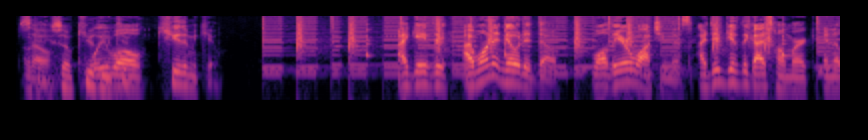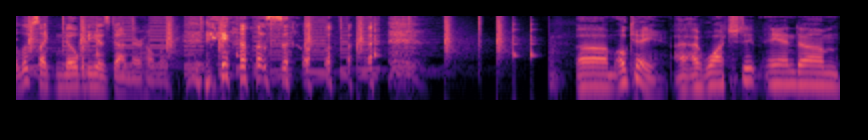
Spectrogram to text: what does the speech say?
So, okay, so cue we the will cue the McHugh. I gave the. I want it noted though. While they are watching this, I did give the guys homework, and it looks like nobody has done their homework. So Um, okay, I, I watched it, and um,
